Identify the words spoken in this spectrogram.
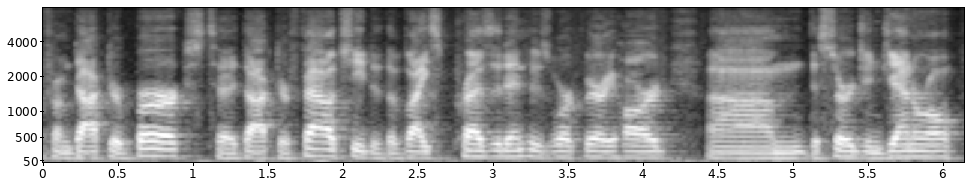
From Dr. Birx to Dr. Fauci to the vice president, who's worked very hard, um, the Surgeon General,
